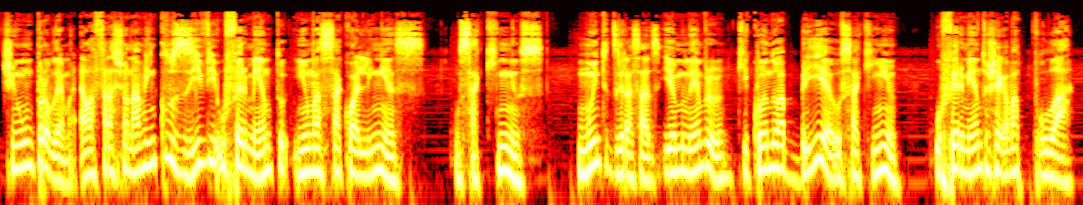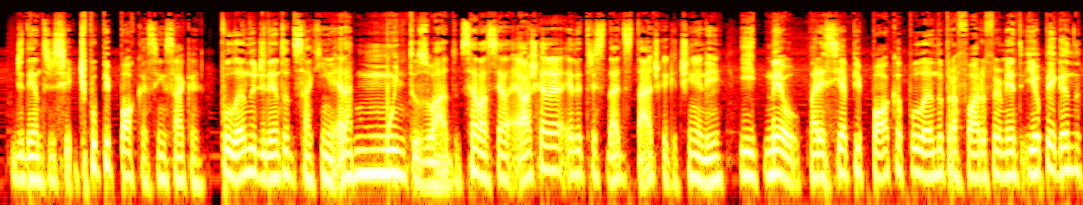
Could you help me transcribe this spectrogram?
tinha um problema. Ela fracionava inclusive o fermento em umas sacolinhas, uns saquinhos muito desgraçados. E eu me lembro que quando abria o saquinho, o fermento chegava a pular de dentro de si. Tipo pipoca, assim, saca? Pulando de dentro do saquinho. Era muito zoado. Sei lá, sei lá, eu acho que era eletricidade estática que tinha ali. E, meu, parecia pipoca pulando para fora o fermento. E eu pegando.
